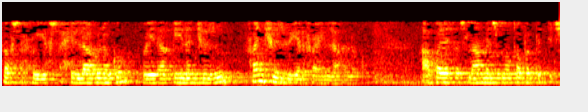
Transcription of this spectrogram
فخص اللہ لکم ویدا قیل شزو فن شزو یرفع اللہ لکم آپ علیہ السلام اس موقع پر اس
